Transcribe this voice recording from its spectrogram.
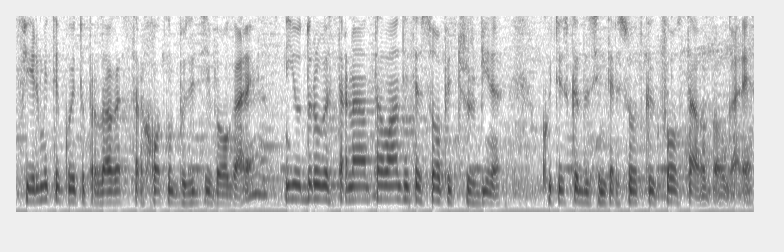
фирмите, които предлагат страхотни позиции в България и от друга страна талантите с опит в чужбина, които искат да се интересуват какво става в България.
